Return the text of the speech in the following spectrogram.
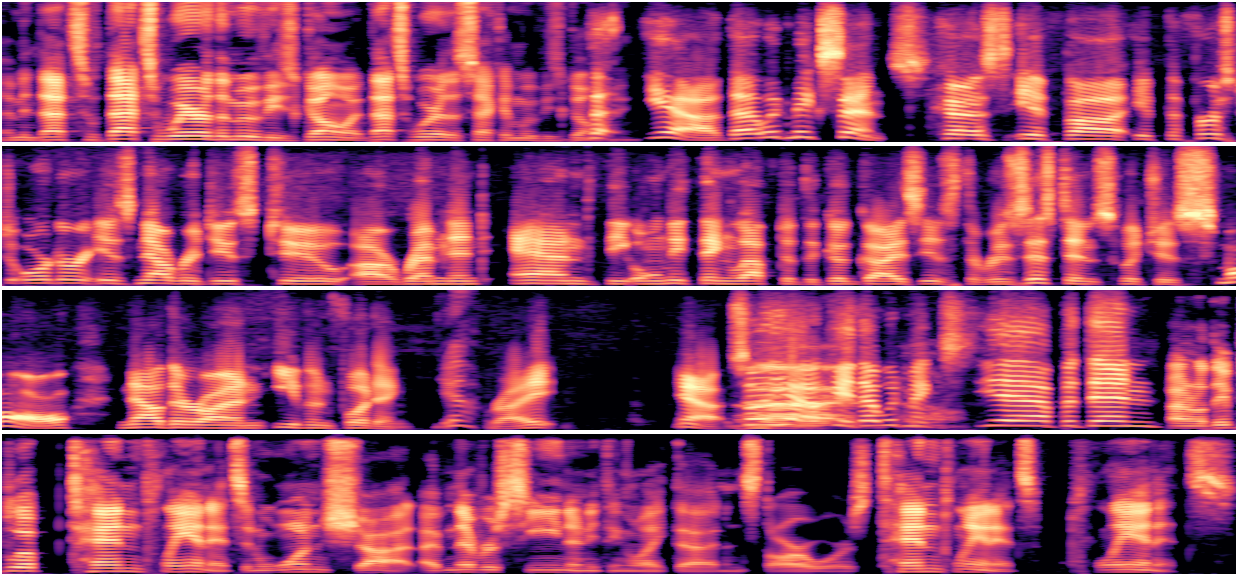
I mean that's that's where the movie's going. That's where the second movie's going. that, yeah, that would make sense because if uh, if the First Order is now reduced to uh, remnant, and the only thing left of the good guys is the Resistance, which is small, now they're on even footing. yeah. right? Yeah. So yeah, okay, that would make yeah, but then I don't know. They blew up ten planets in one shot. I've never seen anything like that in Star Wars. Ten planets. Planets.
